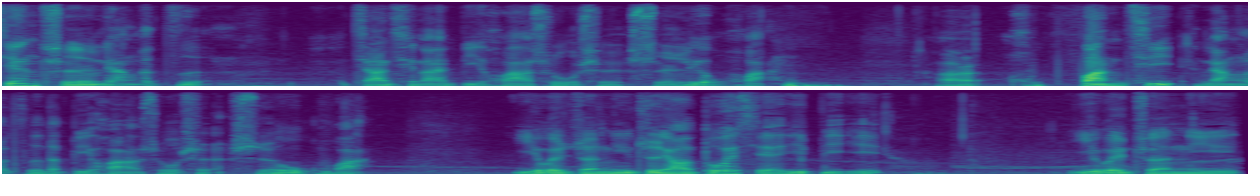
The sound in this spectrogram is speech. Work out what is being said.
坚持两个字加起来笔画数是十六画，而放弃两个字的笔画数是十五画，意味着你只要多写一笔，意味着你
